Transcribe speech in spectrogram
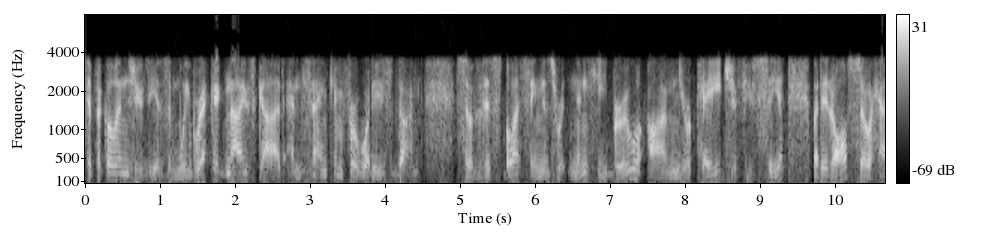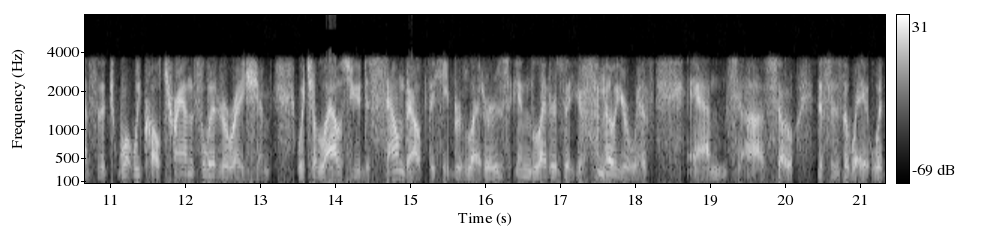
typical in Judaism. We recognize God and thank Him for what He's done. So this blessing is written in Hebrew on your page if you see it, but it also has the, what we call transliteration, which allows you to sound out the Hebrew letters in letters that you're familiar with. And uh, so this is the way it would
